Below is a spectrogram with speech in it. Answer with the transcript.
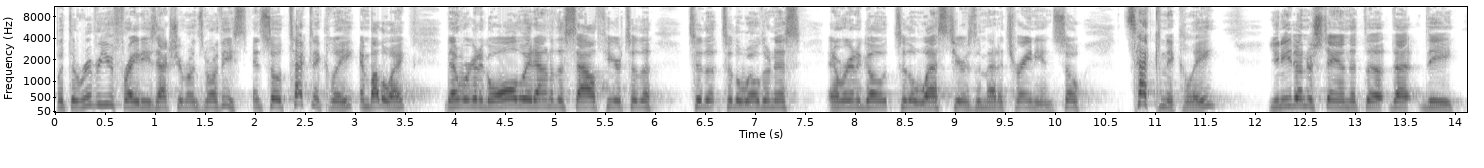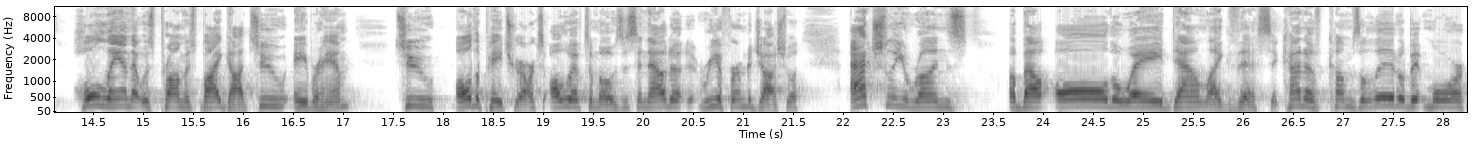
But the River Euphrates actually runs northeast. And so technically, and by the way, then we're going to go all the way down to the south here to the, to the, to the wilderness. And we're going to go to the west here is the Mediterranean. So technically, you need to understand that the, that the whole land that was promised by God to Abraham, to all the patriarchs, all the way up to Moses, and now to reaffirm to Joshua, actually runs about all the way down like this. It kind of comes a little bit more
